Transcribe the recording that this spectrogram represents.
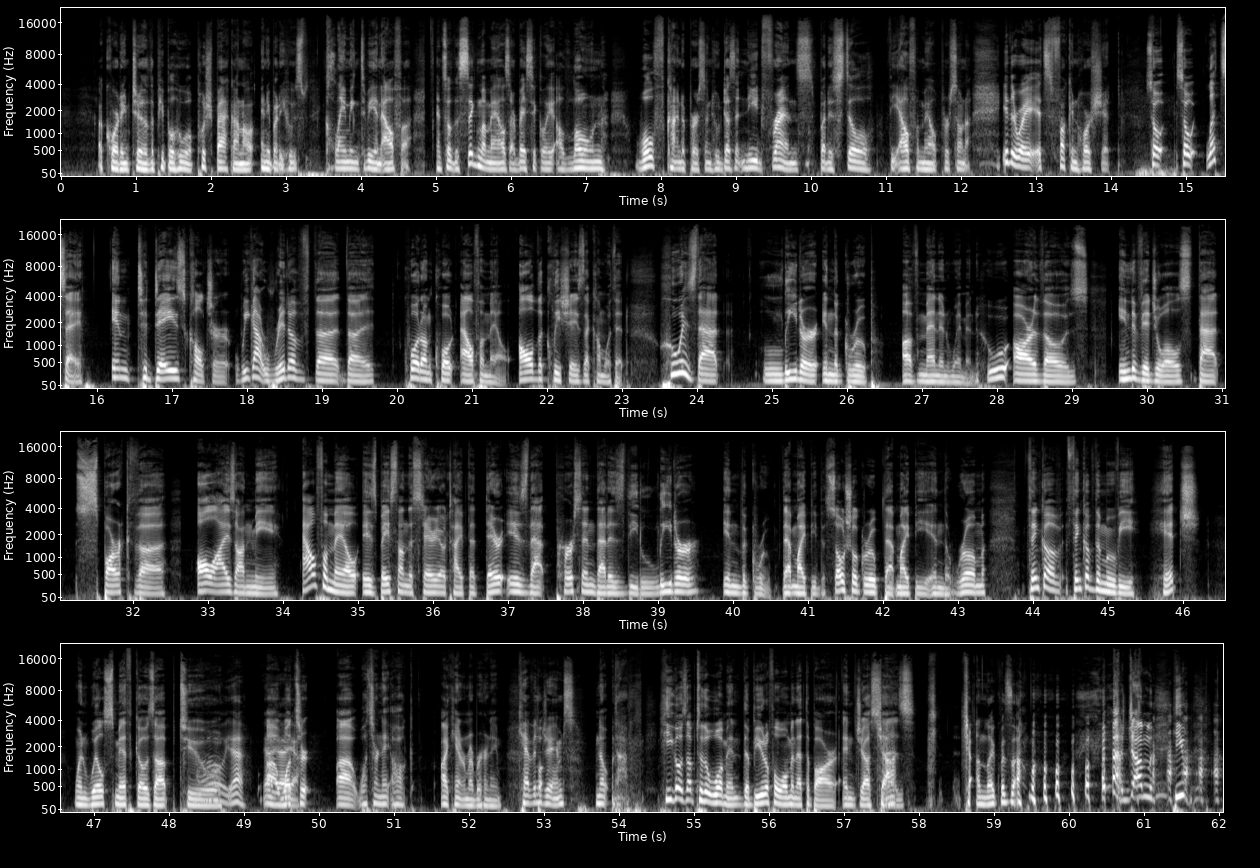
According to the people who will push back on anybody who's claiming to be an alpha. And so the Sigma males are basically a lone wolf kind of person who doesn't need friends, but is still the alpha male persona. Either way, it's fucking horseshit. So so let's say in today's culture, we got rid of the the quote unquote alpha male, all the cliches that come with it. Who is that leader in the group of men and women? Who are those individuals that spark the all eyes on me? Alpha male is based on the stereotype that there is that person that is the leader in the group. That might be the social group, that might be in the room. Think of think of the movie Hitch when Will Smith goes up to Oh yeah, yeah, uh, yeah, what's yeah. her uh, what's her name? Oh, I can't remember her name. Kevin James. No, no. he goes up to the woman, the beautiful woman at the bar, and just John- says, John Leguizamo. John. He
